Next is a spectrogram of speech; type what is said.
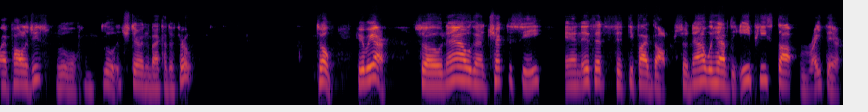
My apologies, a little, little itch there in the back of the throat. So here we are. So now we're going to check to see and it's at $55. So now we have the EP stop right there.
